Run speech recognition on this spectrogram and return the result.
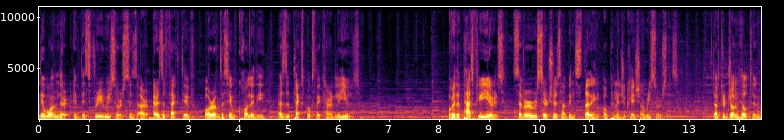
they wonder if these free resources are as effective or of the same quality as the textbooks they currently use. Over the past few years, several researchers have been studying open educational resources. Dr. John Hilton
